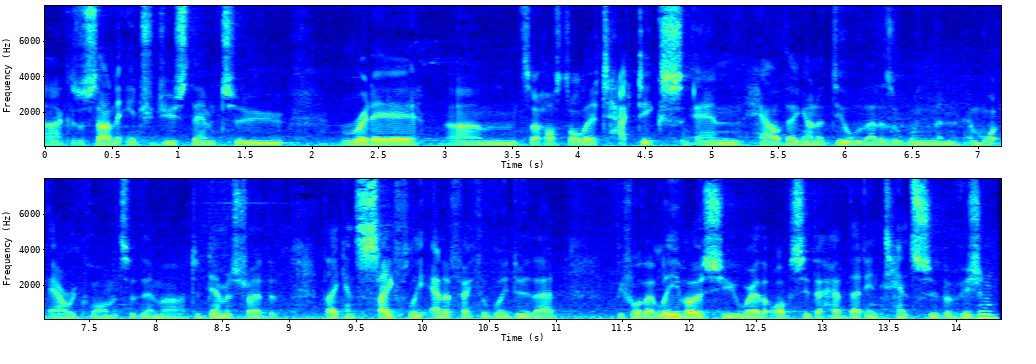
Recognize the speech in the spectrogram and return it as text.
because we're starting to introduce them to red air, um, so hostile air tactics, and how they're going to deal with that as a wingman, and what our requirements of them are to demonstrate that they can safely and effectively do that before they leave OCU, where obviously they have that intense supervision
